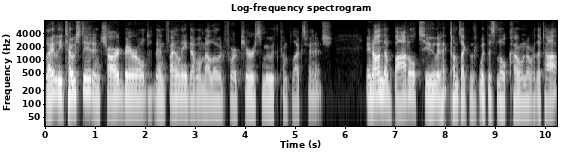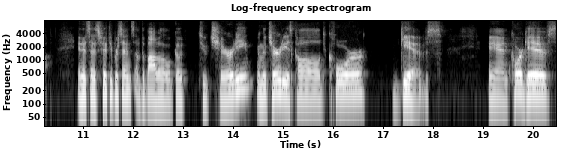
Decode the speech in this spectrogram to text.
lightly toasted and charred barreled, then finally double mellowed for a pure, smooth, complex finish. And on the bottle too, it comes like with, with this little cone over the top, and it says 50% of the bottle go to charity, and the charity is called Core Gives. And Core Gives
